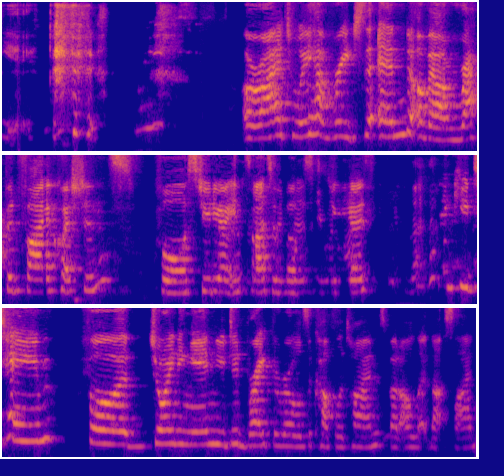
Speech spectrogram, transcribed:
Yeah. All right, we have reached the end of our rapid fire questions for Studio Insights with Bob Studios. Thank you, team, for joining in. You did break the rules a couple of times, but I'll let that slide.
